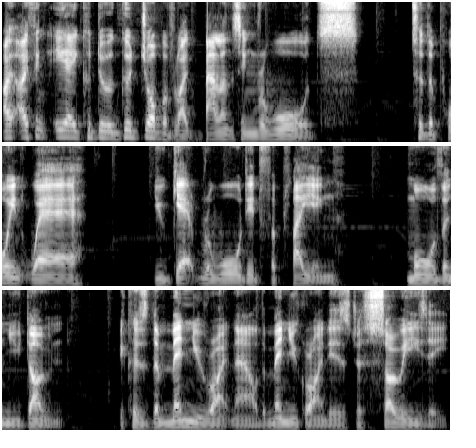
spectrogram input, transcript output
I, I think EA could do a good job of like balancing rewards to the point where you get rewarded for playing more than you don't because the menu right now the menu grind is just so easy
